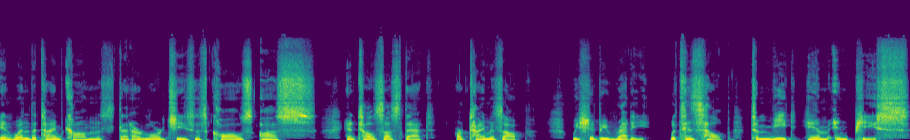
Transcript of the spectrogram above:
And when the time comes that our Lord Jesus calls us and tells us that our time is up, we should be ready with his help to meet him in peace,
